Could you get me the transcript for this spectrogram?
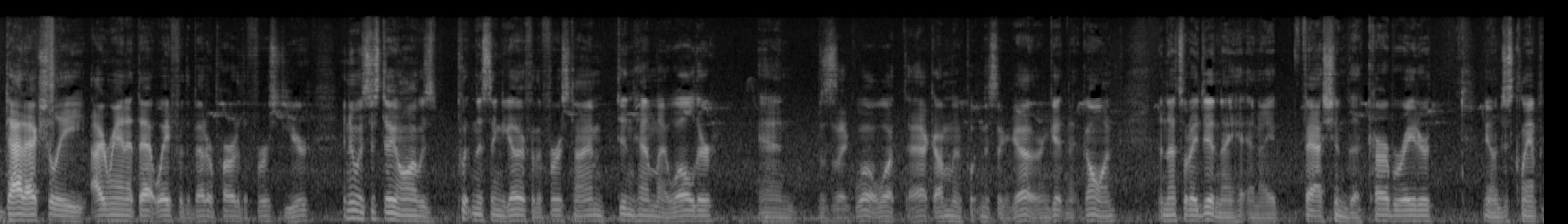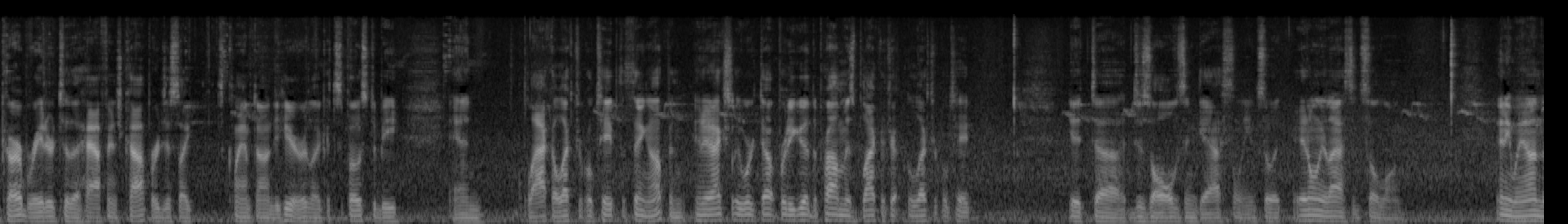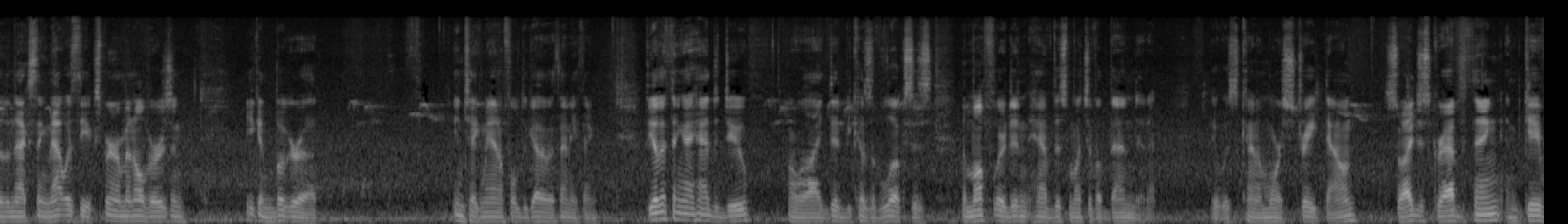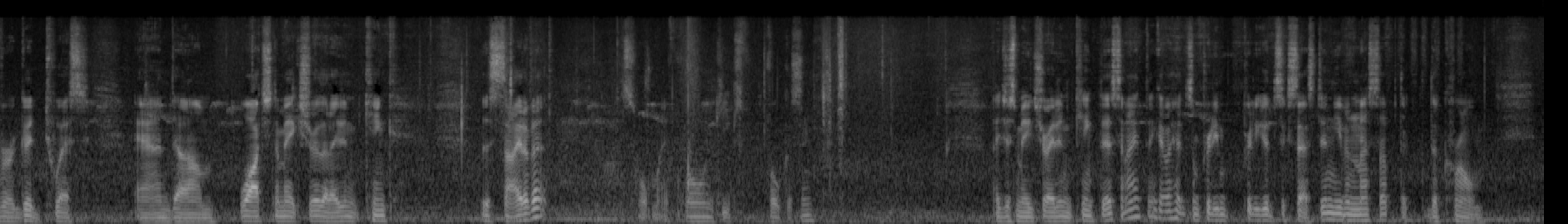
that actually, I ran it that way for the better part of the first year. And it was just, you know, I was putting this thing together for the first time, didn't have my welder, and was like, well, what the heck, I'm putting this thing together and getting it going and that's what I did. And I and I fashioned the carburetor, you know, just clamped the carburetor to the half inch copper, just like it's clamped onto here, like it's supposed to be, and black electrical tape the thing up, and, and it actually worked out pretty good. The problem is black electrical tape it uh, dissolves in gasoline. So it, it only lasted so long. Anyway, on to the next thing. That was the experimental version. You can booger a intake manifold together with anything. The other thing I had to do, well I did because of looks, is the muffler didn't have this much of a bend in it. It was kind of more straight down. So I just grabbed the thing and gave her a good twist and um, watched to make sure that I didn't kink this side of it. Let's hope my phone keeps focusing. I just made sure I didn't kink this and I think I had some pretty pretty good success. Didn't even mess up the, the chrome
